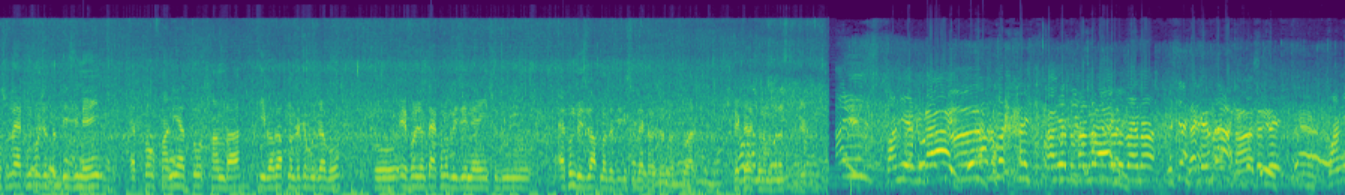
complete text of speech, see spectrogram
আসলে এখন পর্যন্ত বিজি নেই। এত ফানি এত ঠান্ডা কীভাবে আপনাদেরকে বোঝাবো? তো এ পর্যন্ত এখনও বিজি নেই শুধু এখন বিজি আপনাদেরকে কিছু দেখার জন্য। তো আর কি। দেখতে থাকুন আমাদের পানি এত ঠান্ডা যায় না। পানি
